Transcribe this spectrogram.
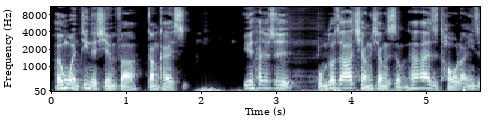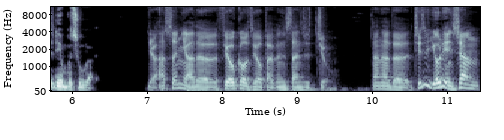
很稳定的先发。刚开始，因为他就是我们都知道他强项是什么，他他一直投篮一直练不出来。有他生涯的 field goal 只有百分之三十九，但他的其实有点像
